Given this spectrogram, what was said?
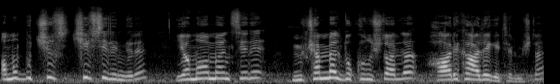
Ama bu çift, çift silindiri Yamaha mühendisleri mükemmel dokunuşlarla harika hale getirmişler.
